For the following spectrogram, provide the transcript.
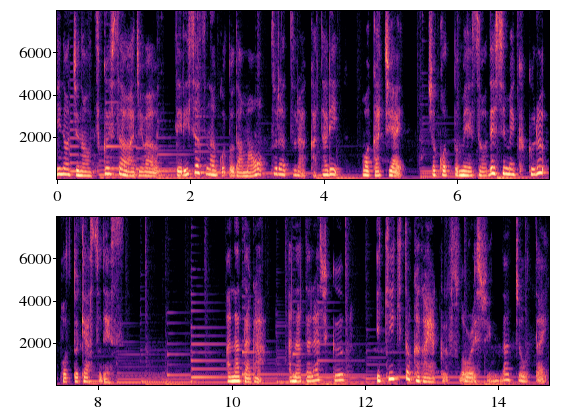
命の美しさを味わうデリシャスな言霊をつらつら語り分かち合いちょこっと瞑想で締めくくるポッドキャストですあなたがあなたらしく生き生きと輝くフローレッシングな状態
